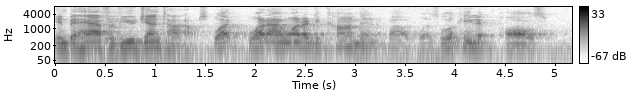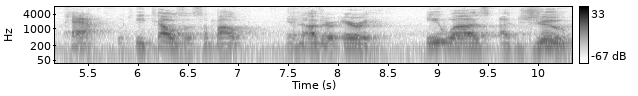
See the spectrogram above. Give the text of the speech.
in behalf of you Gentiles. What, what I wanted to comment about was looking at Paul's path, which he tells us about in other areas. He was a Jew.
